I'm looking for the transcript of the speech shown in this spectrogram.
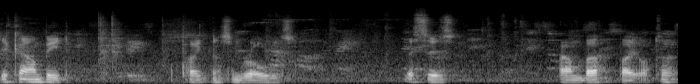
you can't beat a pint and some rolls. This is Amber by Otter,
